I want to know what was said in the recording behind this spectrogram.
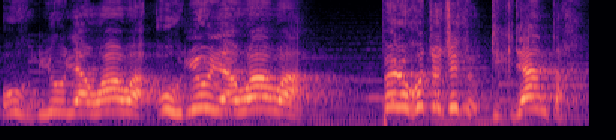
Uh, llulla wawa, uh, llulla wawa. Pero juchochito, kikllantaq.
